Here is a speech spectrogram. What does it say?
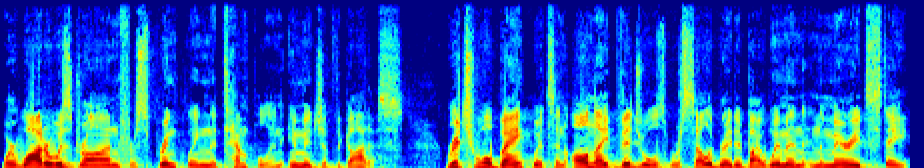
where water was drawn for sprinkling the temple and image of the goddess. Ritual banquets and all night vigils were celebrated by women in the married state.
